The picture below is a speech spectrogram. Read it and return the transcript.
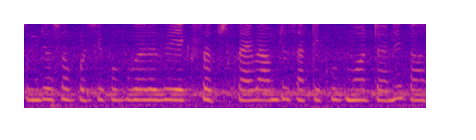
तुमच्या सपोर्टची खूप गरज आहे. एक सबस्क्राईब आमच्यासाठी खूप मोठं नाही का?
